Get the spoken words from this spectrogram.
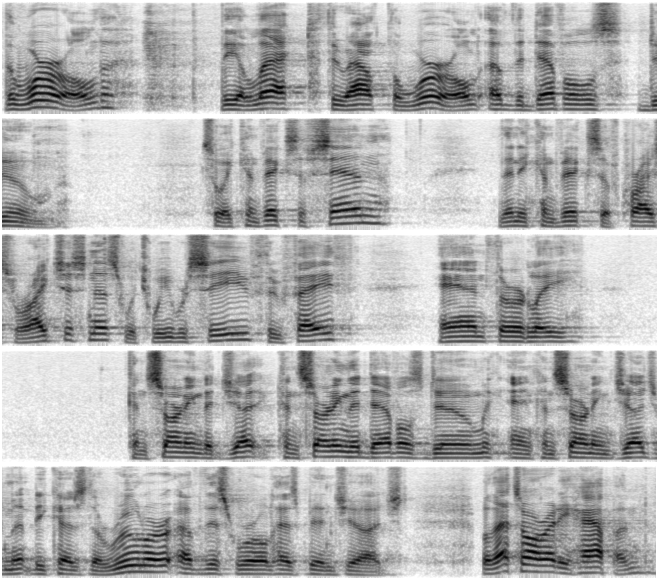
the world, the elect throughout the world, of the devil's doom. So He convicts of sin, then he convicts of Christ's righteousness, which we receive through faith. And thirdly, concerning the, ju- concerning the devil's doom and concerning judgment, because the ruler of this world has been judged. Well, that's already happened.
